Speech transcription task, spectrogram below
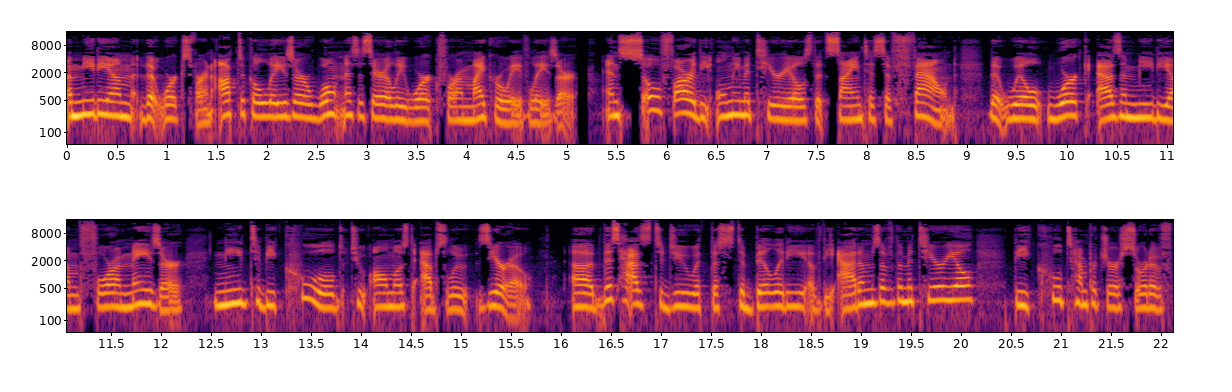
A medium that works for an optical laser won't necessarily work for a microwave laser. And so far, the only materials that scientists have found that will work as a medium for a maser need to be cooled to almost absolute zero. Uh, this has to do with the stability of the atoms of the material. The cool temperature sort of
